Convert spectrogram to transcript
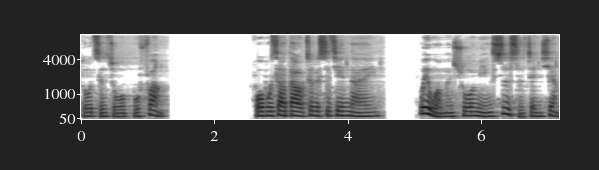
都执着不放。佛菩萨到这个世间来，为我们说明事实真相。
